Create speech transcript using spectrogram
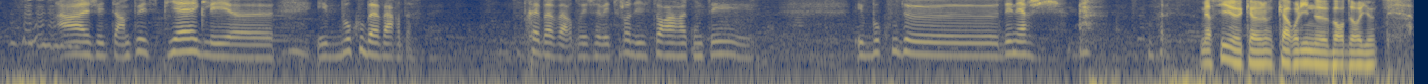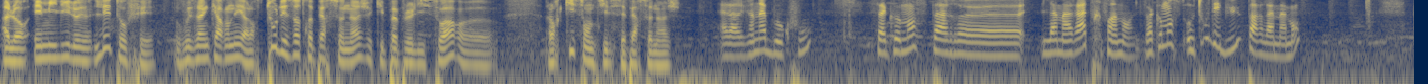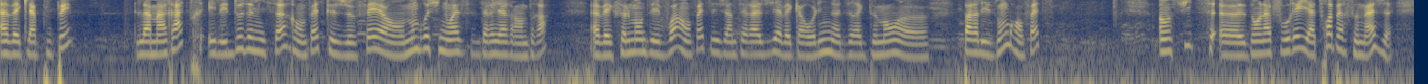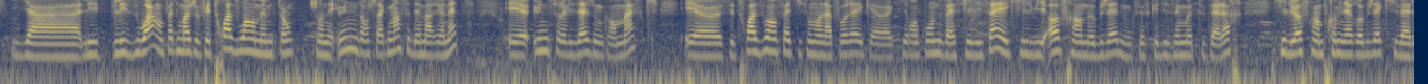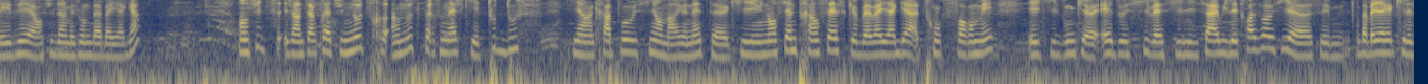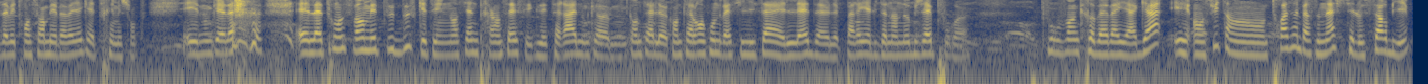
Ah, j'étais un peu espiègle et, euh, et beaucoup bavarde. Très bavarde, oui. J'avais toujours des histoires à raconter et, et beaucoup de d'énergie. Merci euh, Ca- Caroline Borderieux. Alors Émilie l'étoffée, vous incarnez alors tous les autres personnages qui peuplent l'histoire. euh, alors qui sont-ils ces personnages? Alors il y en a beaucoup. Ça commence par euh, la marâtre, enfin non, ça commence au tout début par la maman, avec la poupée, la marâtre et les deux demi-sœurs en fait que je fais en ombre chinoise derrière un drap, avec seulement des voix en fait et j'interagis avec Caroline directement euh, par les ombres en fait. Ensuite, euh, dans la forêt, il y a trois personnages. Il y a les, les oies. En fait, moi, je fais trois oies en même temps. J'en ai une dans chaque main, c'est des marionnettes, et une sur le visage, donc en masque. Et euh, trois oies, en fait, qui sont dans la forêt, et euh, qui rencontrent Vassilissa et qui lui offrent un objet. Donc, c'est ce que disait Maud tout à l'heure, qui lui offre un premier objet qui va l'aider euh, ensuite dans la maison de Baba Yaga. Ensuite, j'interprète un autre personnage qui est toute douce, qui a un crapaud aussi en marionnette, euh, qui est une ancienne princesse que Baba Yaga a transformée et qui donc euh, aide aussi Vassilissa. Ah oui, les trois oies aussi, euh, c'est Baba Yaga qui les avait transformées. Baba Yaga est très méchante. Et donc elle a, elle transformé toute douce, qui était une ancienne princesse, etc. Donc quand elle, quand elle rencontre Vassilissa, elle l'aide. Pareil, elle lui donne un objet pour, pour vaincre Baba Yaga. Et ensuite, un troisième personnage, c'est le sorbier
